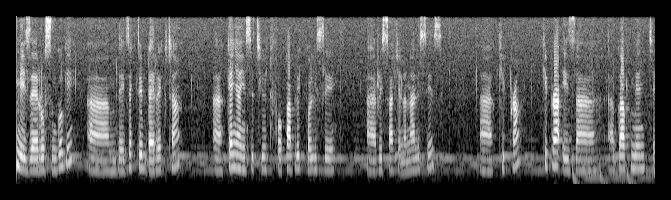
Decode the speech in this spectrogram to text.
name is uh, Rose Ngugi. I'm the Executive Director, uh, Kenya Institute for Public Policy uh, Research and Analysis, uh, KIPPRA. KIPPRA is a, a government uh,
